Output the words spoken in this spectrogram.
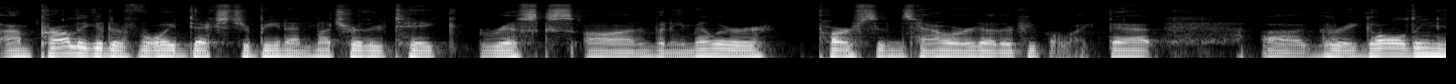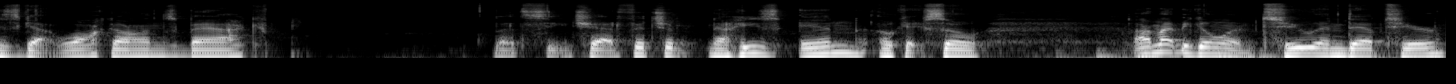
am probably going to avoid Dexter Bean. I'd much rather take risks on Vinnie Miller, Parsons, Howard, other people like that. Uh, Gray Gaulding, he's got walk-ons back. Let's see, Chad Fitchup. Now he's in. Okay, so I might be going too in depth here,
